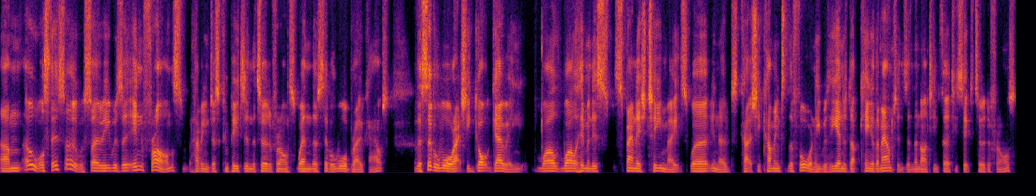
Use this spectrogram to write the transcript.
Um, oh, what's this? Oh, so he was in France, having just competed in the Tour de France when the Civil War broke out the Civil War actually got going while while him and his Spanish teammates were, you know, actually coming to the fore, and he was he ended up king of the mountains in the 1936 Tour de France.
